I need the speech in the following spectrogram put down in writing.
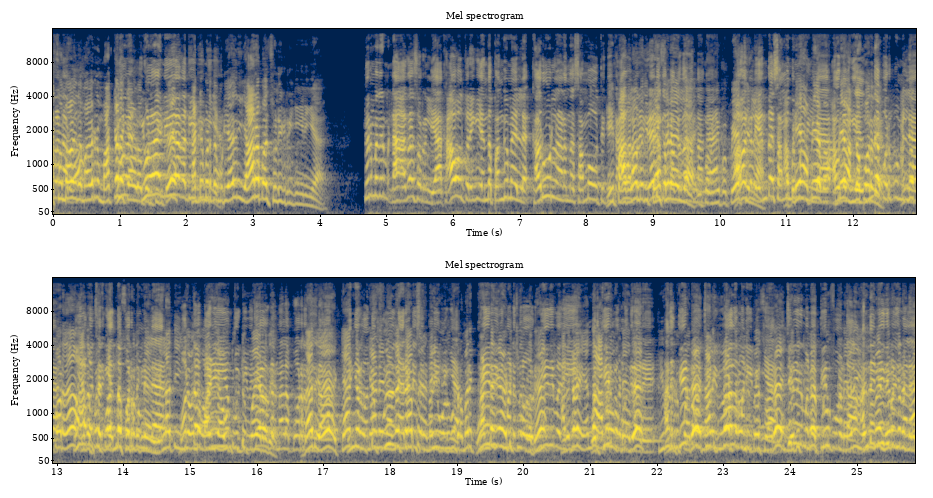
அசம்பாவிதமாயிரும் மக்களை கட்டுப்படுத்த? முடியாதுன்னு யாரை பார்த்து சொல்லிட்டு இருக்கீங்க நீங்க திரும்ப திரும்ப நான் அதான் சொல்றேன் இல்லையா காவல்துறைக்கு எந்த பங்குமே இல்ல கரூர்ல நடந்த சம்பவத்துக்கு. அவர்கள் எந்த சம்பந்தமும். எந்த பொறுப்பும் இல்ல முதலமைச்சருக்கு எந்த பொறுப்பும். இல்ல மொத்த பழியையும் தூக்கி விட்டு விஜய் போயிடுறது. அவர்கள் மேல கேட்கற இன்னைக்கு வந்து உயர்நீதிமன்றத்துல ஒரு. நீதிபதி ஒரு தீர்ப்பு. இவர் அந்த தீர்ப்பை வச்சு விவாதம் பண்ணிட்டு இருக்கீங்க. உச்சநீதிமன்ற தீர்ப்பு வந்தா, அந்த நீதிபதி மேல.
